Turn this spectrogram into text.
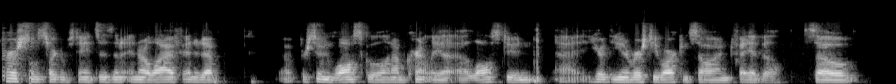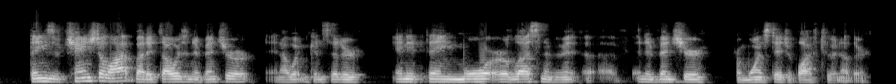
personal circumstances in, in, our life, ended up uh, pursuing law school, and I'm currently a, a law student uh, here at the University of Arkansas in Fayetteville. So things have changed a lot, but it's always an adventure, and I wouldn't consider anything more or less an, an adventure from one stage of life to another.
